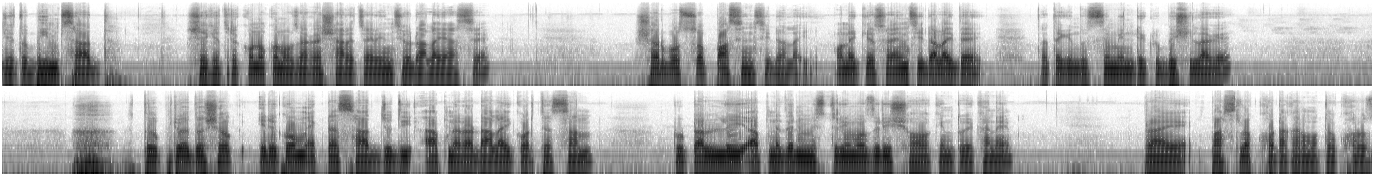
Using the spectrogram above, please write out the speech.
যেহেতু ভীম ছাদ, সেক্ষেত্রে কোনো কোনো জায়গায় সাড়ে চার ইঞ্চিও ডালাই আছে। সর্বোচ্চ পাঁচ ইঞ্চি ডালাই অনেকে ছয় ইঞ্চি ডালাই দেয় তাতে কিন্তু সিমেন্ট একটু বেশি লাগে। তো প্রিয় দর্শক, এরকম একটা ছাদ যদি আপনারা ডালাই করতে চান টোটালি আপনাদের মিস্ত্রি মজুরি সহ কিন্তু এখানে প্রায় পাঁচ লক্ষ টাকার মতো খরচ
